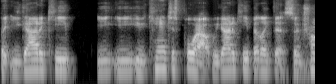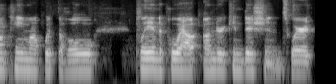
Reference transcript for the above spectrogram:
but you got to keep, you, you, can't just pull out. We got to keep it like this. So Trump came up with the whole plan to pull out under conditions where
